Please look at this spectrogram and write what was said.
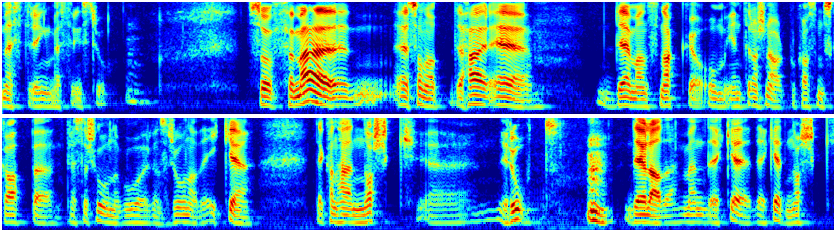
mestring, mestringstro. Mm. Så for meg er det sånn at det her er det man snakker om internasjonalt på hva som skaper prestasjon og gode organisasjoner. Det, ikke, det kan ha en norsk eh, rot, mm. del av det, men det er, ikke, det er ikke et norsk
